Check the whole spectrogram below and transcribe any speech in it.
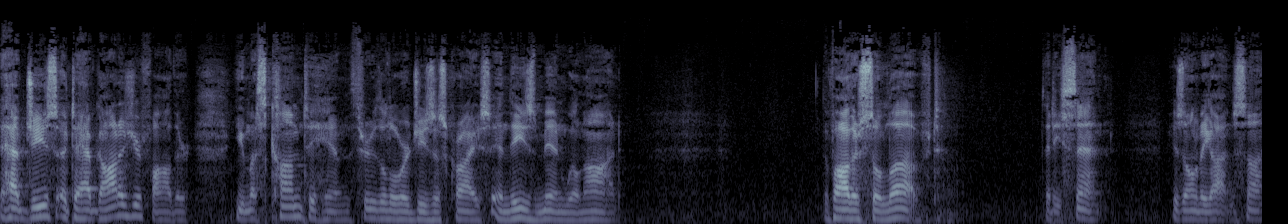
To have, Jesus, uh, to have God as your father, you must come to him through the Lord Jesus Christ, and these men will not. The Father so loved that he sent his only begotten Son.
